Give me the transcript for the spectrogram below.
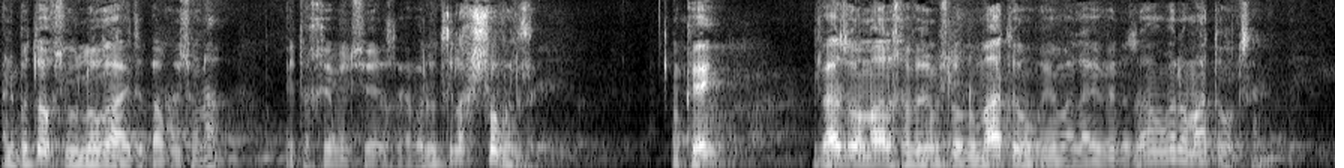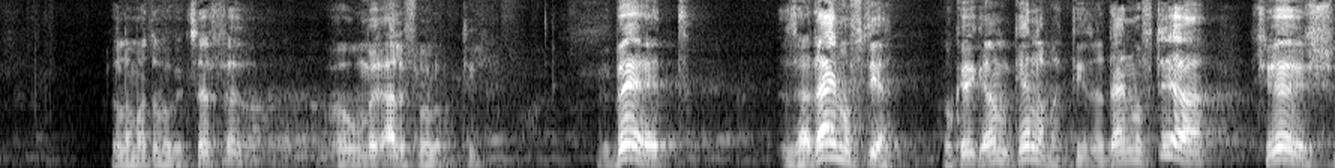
אני בטוח שהוא לא ראה את זה פעם ראשונה, את החבל שזה, אבל הוא התחיל לחשוב על זה, אוקיי? ואז הוא אמר לחברים שלו, נו, מה אתם אומרים על האבן הזו? הוא אומר לו, מה אתה רוצה? לא למדת בבית ספר? והוא אומר, א', לא למדתי. וב', זה עדיין מפתיע, אוקיי? גם אם כן למדתי, זה עדיין מפתיע שיש,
